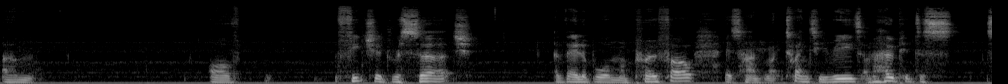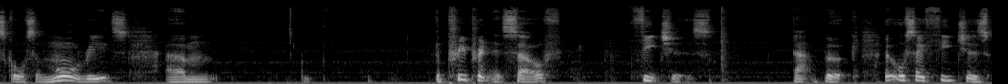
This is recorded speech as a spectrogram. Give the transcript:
um, of featured research available on my profile. It's had like 20 reads. I'm hoping to s- score some more reads. Um, the preprint itself features that book. It also features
